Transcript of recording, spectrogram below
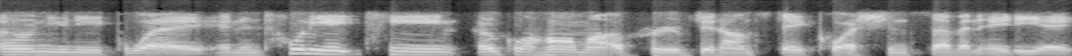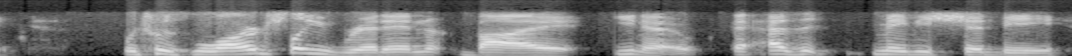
own unique way. And in 2018, Oklahoma approved it on State Question 788 which was largely written by, you know, as it maybe should be,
